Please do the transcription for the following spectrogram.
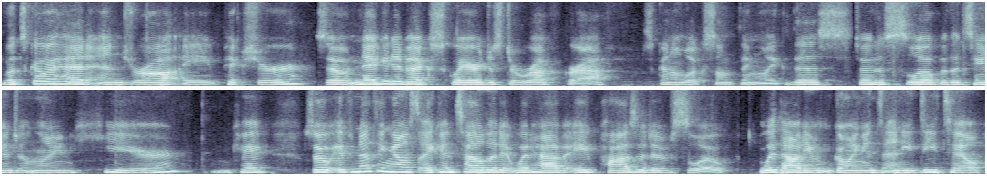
Let's go ahead and draw a picture. So negative x squared, just a rough graph. It's going to look something like this. So the slope of the tangent line here, okay? So if nothing else, I can tell that it would have a positive slope without even going into any detail,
